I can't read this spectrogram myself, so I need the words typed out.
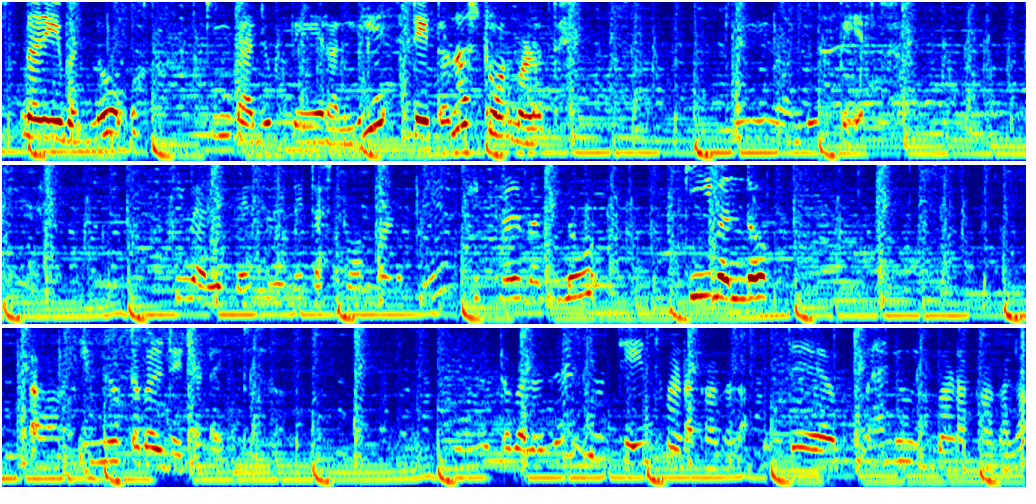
dictionary ಬಂದು ಕೀ ವ್ಯಾಲ್ಯೂ ಪೇರ್ ಅಲ್ಲಿ ಡೇಟಾನ ಸ್ಟೋರ್ ಮಾಡುತ್ತೆ. Key value pairs key value pairs ಅಲ್ಲಿ ಡೇಟಾ ಸ್ಟೋರ್ ಮಾಡುತ್ತೆ. ಇದ್ರಲ್ಲಿ ಬಂದು ಕೀ ಬಂದು ಇಮ್ಯೂಟಬಲ್ ಡೇಟಾ ಟೈಪ್ಸ್ ಇಮ್ಯೂಟಬಲ್ ಅಂದರೆ ನೀವು ಚೇಂಜ್ ಮಾಡೋಕ್ಕಾಗಲ್ಲ. ಮತ್ತೆ ವ್ಯಾಲ್ಯೂ ಇದು ಮಾಡೋಕ್ಕಾಗಲ್ಲ.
